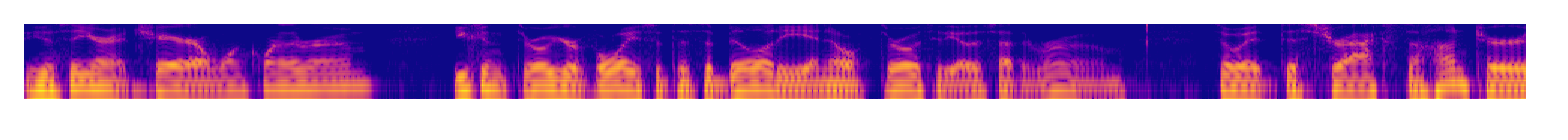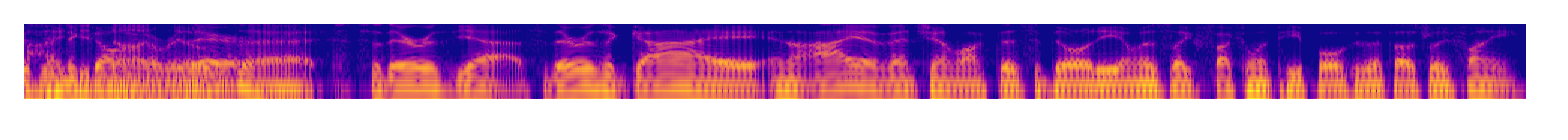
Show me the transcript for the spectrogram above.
you say you're in a chair in one corner of the room, you can throw your voice with this ability and it'll throw it to the other side of the room. So it distracts the hunters into going over there. that. So there was yeah, so there was a guy and I eventually unlocked this ability and was like fucking with people because I thought it was really funny.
